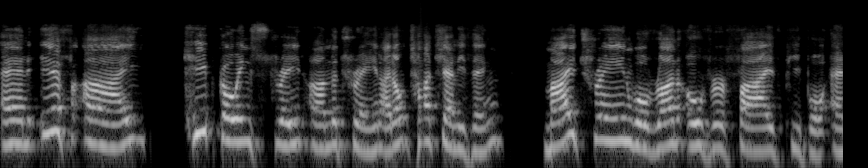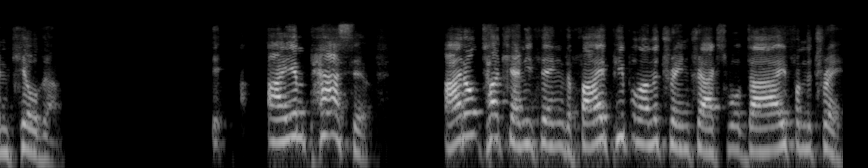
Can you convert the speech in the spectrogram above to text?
And if I keep going straight on the train, I don't touch anything, my train will run over five people and kill them. I am passive. I don't touch anything. The five people on the train tracks will die from the train.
